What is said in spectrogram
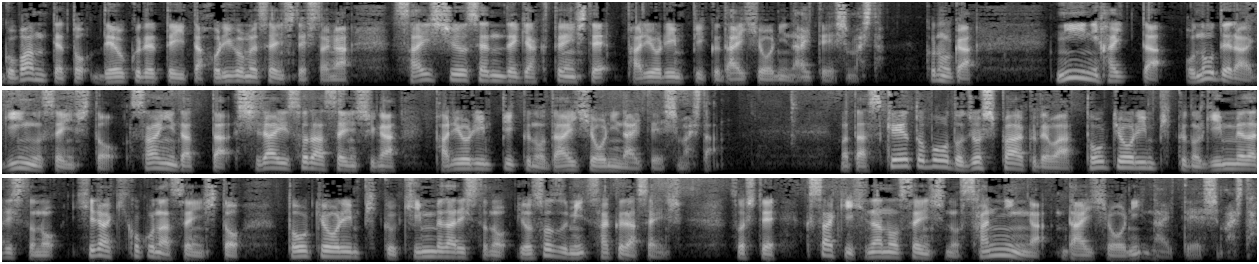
5番手と出遅れていた堀米選手でしたが、最終戦で逆転してパリオリンピック代表に内定しました。このほか、2位に入った小野寺銀宇選手と3位だった白井空選手がパリオリンピックの代表に内定しました。また、スケートボード女子パークでは東京オリンピックの銀メダリストの平木心那選手と東京オリンピック金メダリストの四十住さくら選手、そして草木ひなの選手の3人が代表に内定しました。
